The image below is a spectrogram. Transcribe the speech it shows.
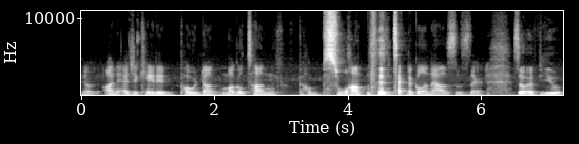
you know uneducated podunk muggle tongue swamp the technical analysis there. So if you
